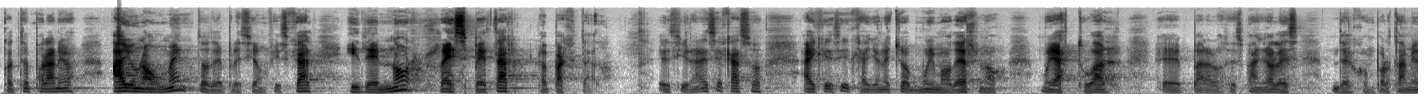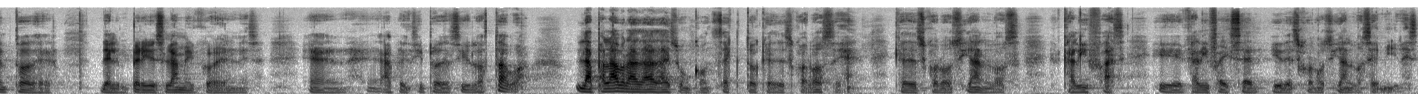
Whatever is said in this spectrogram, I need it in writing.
contemporáneos, hay un aumento de presión fiscal y de no respetar lo pactado. Es decir, en ese caso hay que decir que hay un hecho muy moderno, muy actual eh, para los españoles del comportamiento del imperio islámico en, a principios del siglo VIII. La palabra dada es un concepto que desconoce, que desconocían los, califas, y califa y ser, y desconocían los emires.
